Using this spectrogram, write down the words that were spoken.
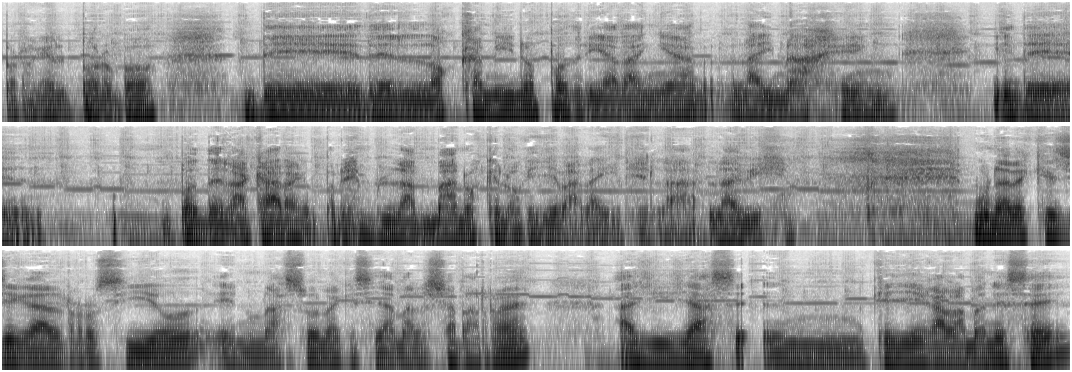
porque el polvo de, de, los caminos podría dañar la imagen y de, pues de la cara, por ejemplo, las manos, que es lo que lleva al aire la, la Virgen. Una vez que llega al Rocío, en una zona que se llama el Chaparrá, allí ya se, que llega al amanecer,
